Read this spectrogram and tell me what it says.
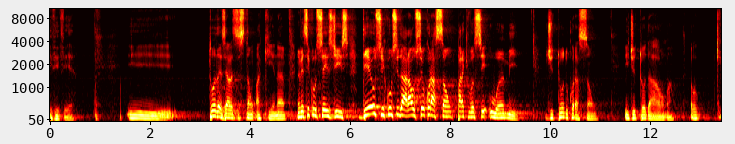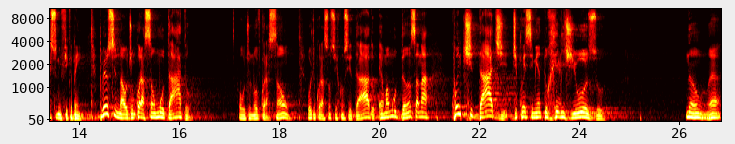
e viver. E Todas elas estão aqui, né? No versículo 6 diz: Deus circuncidará o seu coração para que você o ame de todo o coração e de toda a alma. O que isso significa? Bem, o primeiro sinal de um coração mudado, ou de um novo coração, ou de um coração circuncidado, é uma mudança na quantidade de conhecimento religioso. Não, é?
